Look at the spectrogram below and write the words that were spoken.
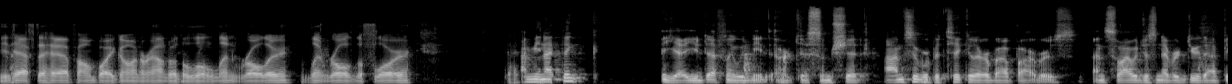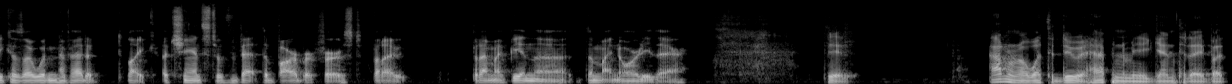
You'd have to have homeboy going around with a little lint roller, lint roll the floor. I mean, I think, yeah, you definitely would need, or just some shit. I'm super particular about barbers, and so I would just never do that because I wouldn't have had a like a chance to vet the barber first. But I, but I might be in the the minority there. Dude, I don't know what to do. It happened to me again today, but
